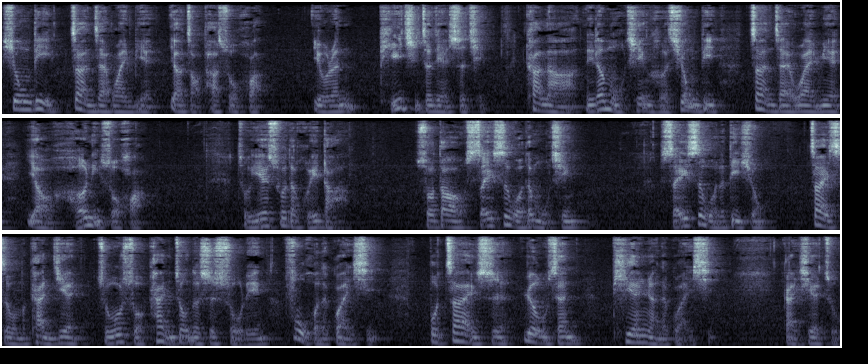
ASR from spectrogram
兄弟站在外面要找他说话。有人提起这件事情，看啊，你的母亲和兄弟站在外面要和你说话。主耶稣的回答说到：“谁是我的母亲？谁是我的弟兄？”在此，我们看见主所看重的是属灵复活的关系，不再是肉身天然的关系。感谢主，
